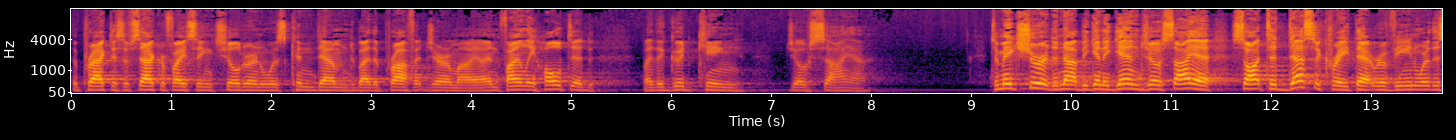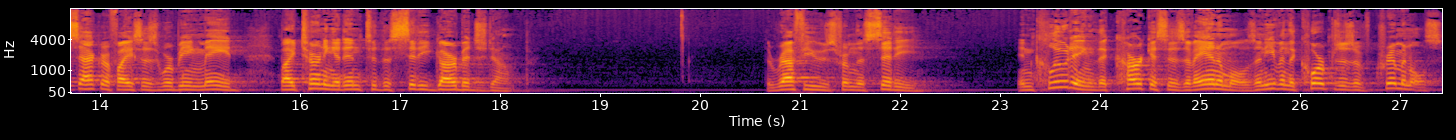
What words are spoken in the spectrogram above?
The practice of sacrificing children was condemned by the prophet Jeremiah and finally halted by the good king Josiah. To make sure it did not begin again, Josiah sought to desecrate that ravine where the sacrifices were being made by turning it into the city garbage dump. The refuse from the city, including the carcasses of animals and even the corpses of criminals,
